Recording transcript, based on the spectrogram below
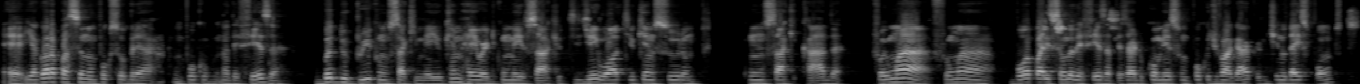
É, e agora passando um pouco sobre a, um pouco na defesa, Bud Dupree com um saque meio, Cam Hayward com meio saque, o TJ Watt e o Ken Sutton com um saque cada. Foi uma, foi uma boa aparição da defesa, apesar do começo um pouco devagar, permitindo 10 pontos.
